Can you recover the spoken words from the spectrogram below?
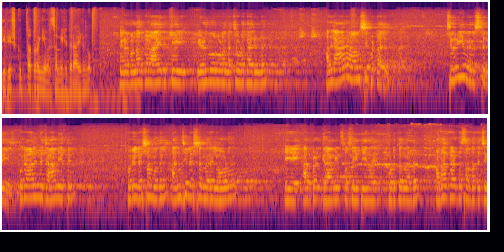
ഗിരീഷ് ഗുപ്ത തുടങ്ങിയവർ സന്നിഹിതരായിരുന്നു. ഞങ്ങളുടെ മണ്ണാർക്കാട് ആയിരത്തി എഴുന്നൂറോളം കച്ചവടക്കാരുണ്ട്. അതിൽ ആരാവശ്യപ്പെട്ടാലും ചെറിയ വ്യവസ്ഥതയിൽ ഒരാളിന്റെ ജാമ്യത്തിൽ ഒരു ലക്ഷം മുതൽ അഞ്ച് ലക്ഷം വരെ ലോണ് ഈ അർബൻ ഗ്രാമീൺ സൊസൈറ്റിയിൽ നിന്ന് കൊടുക്കുന്നുണ്ട് മണ്ണാർക്കാടിനെ സംബന്ധിച്ച്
